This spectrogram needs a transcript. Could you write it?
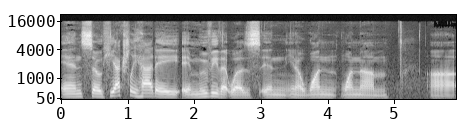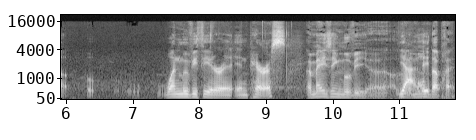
And so he actually had a, a movie that was in you know one one um, uh, one movie theater in, in Paris. Amazing movie. Uh, Yeah, Le Monde d'après.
